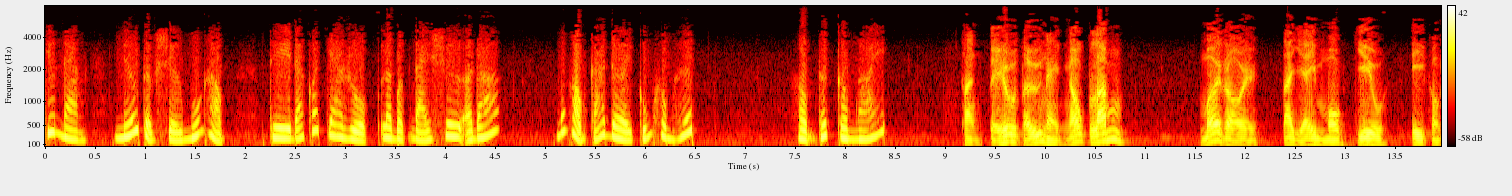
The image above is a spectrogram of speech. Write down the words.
Chứ nàng nếu thực sự muốn học, thì đã có cha ruột là bậc đại sư ở đó, muốn học cả đời cũng không hết. Hồng Thất Công nói, Thằng tiểu tử này ngốc lắm. Mới rồi ta dạy một chiêu, y còn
